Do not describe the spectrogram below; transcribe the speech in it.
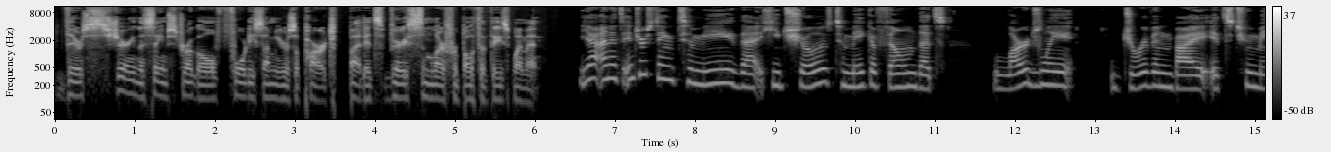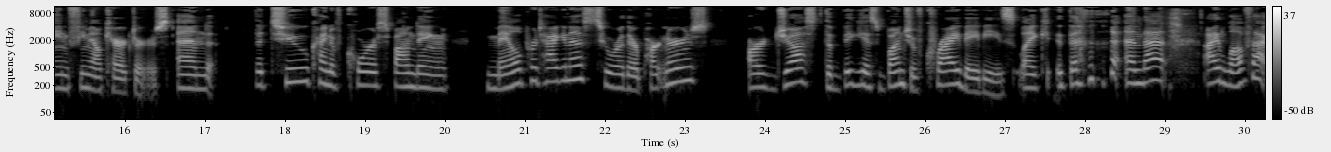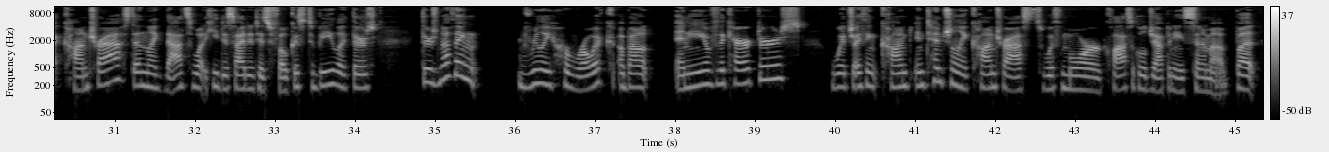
they're sharing the same struggle 40 some years apart, but it's very similar for both of these women. Yeah, and it's interesting to me that he chose to make a film that's largely driven by its two main female characters. And the two kind of corresponding male protagonists who are their partners are just the biggest bunch of crybabies. Like, the, and that, I love that contrast. And like, that's what he decided his focus to be. Like, there's, there's nothing really heroic about any of the characters, which I think con- intentionally contrasts with more classical Japanese cinema. But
